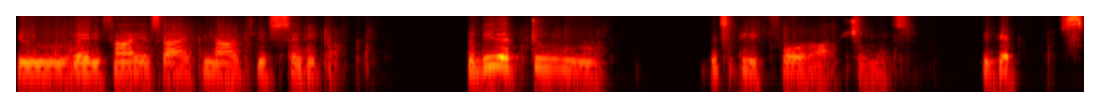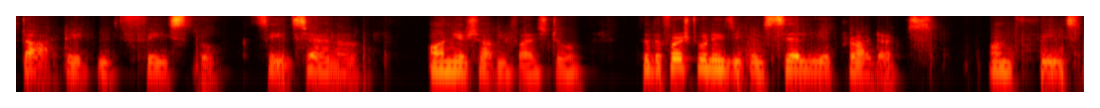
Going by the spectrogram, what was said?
to verify your site now if you set it up. So these are two, basically four options to get started with Facebook sales channel on your Shopify store. So the first one is you can sell your products on Facebook.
